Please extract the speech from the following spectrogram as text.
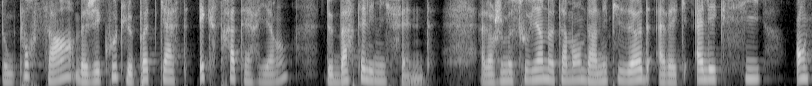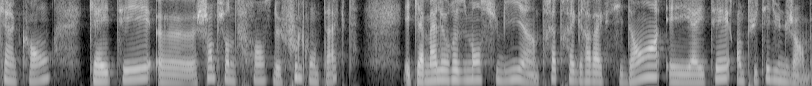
Donc pour ça, bah, j'écoute le podcast extraterrien de Barthélemy Fend. Alors je me souviens notamment d'un épisode avec Alexis Anquincan, qui a été euh, champion de France de full contact et qui a malheureusement subi un très très grave accident et a été amputé d'une jambe.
